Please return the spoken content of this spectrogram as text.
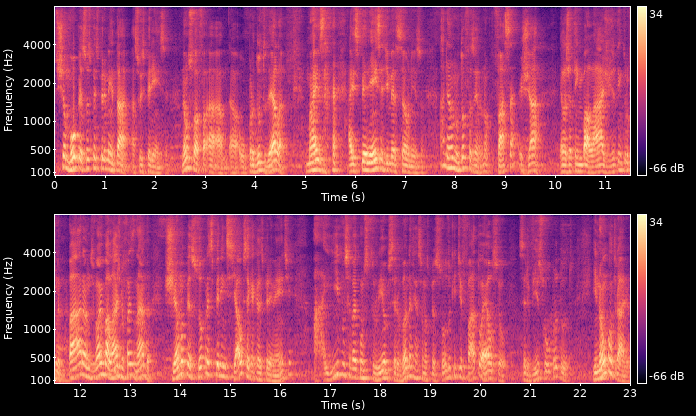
chamou pessoas para experimentar a sua experiência? Não só a, a, a, o produto dela, mas a experiência de imersão nisso. Ah, não, não estou fazendo. Não, faça já ela já tem embalagem, já tem tudo. Eu falei, para, não desenvolve embalagem, não faz nada. Chama a pessoa para experienciar o que você quer que ela experimente. Aí você vai construir, observando a reação das pessoas, o que de fato é o seu serviço ou produto. E não o contrário.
